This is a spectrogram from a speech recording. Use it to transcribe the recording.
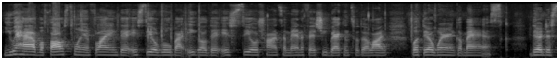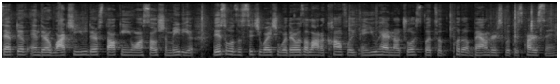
You have a false twin flame that is still ruled by ego, that is still trying to manifest you back into their life, but they're wearing a mask. They're deceptive and they're watching you, they're stalking you on social media. This was a situation where there was a lot of conflict and you had no choice but to put up boundaries with this person.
